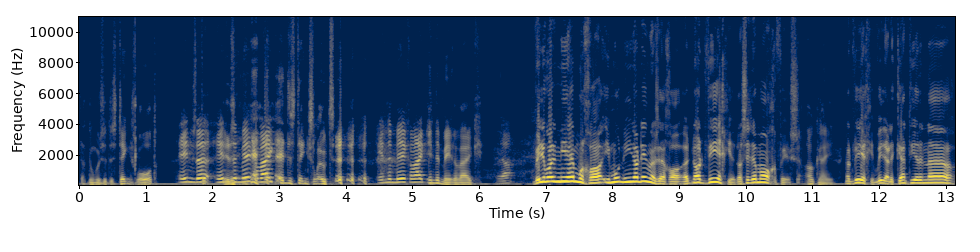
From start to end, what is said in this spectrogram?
dat noemen ze de Stengsloot. In de, in de Merenwijk. In de Stengsloot. In de Merenwijk. in de Merenwijk. Ja. Weet je wat je niet moet gaan? Je moet niet naar dingen zeggen. Het Noordweegje, daar zit helemaal vis. Oké. Noordweegje, weet je, dat kent hier in, uh,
